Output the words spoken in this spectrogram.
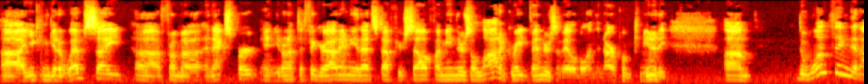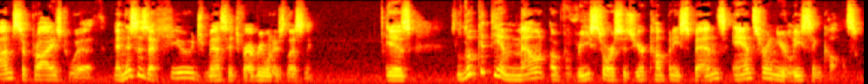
Uh, you can get a website uh, from a, an expert, and you don't have to figure out any of that stuff yourself. I mean, there's a lot of great vendors available in the NARPM community. Um, the one thing that I'm surprised with, and this is a huge message for everyone who's listening, is look at the amount of resources your company spends answering your leasing calls.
